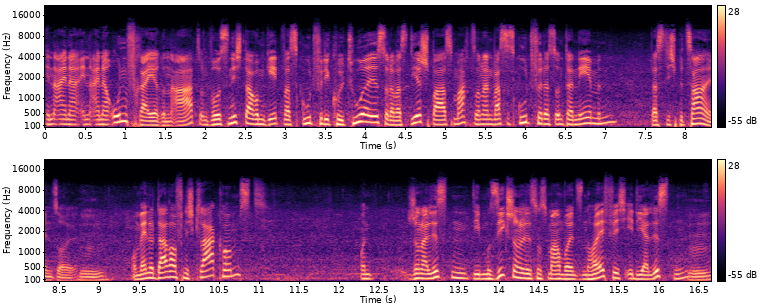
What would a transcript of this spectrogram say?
in einer, in einer unfreieren Art und wo es nicht darum geht, was gut für die Kultur ist oder was dir Spaß macht, sondern was ist gut für das Unternehmen, das dich bezahlen soll. Und wenn du darauf nicht klarkommst und Journalisten, die Musikjournalismus machen wollen, sind häufig Idealisten,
